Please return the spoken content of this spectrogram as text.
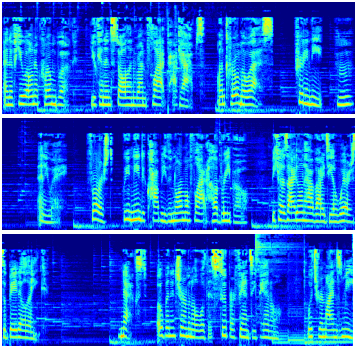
and if you own a Chromebook, you can install and run Flatpak apps, on Chrome OS. Pretty neat, hmm? Anyway, first, we need to copy the normal FlatHub repo, because I don't have idea where's the beta link. Next, open a terminal with this super fancy panel. Which reminds me,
